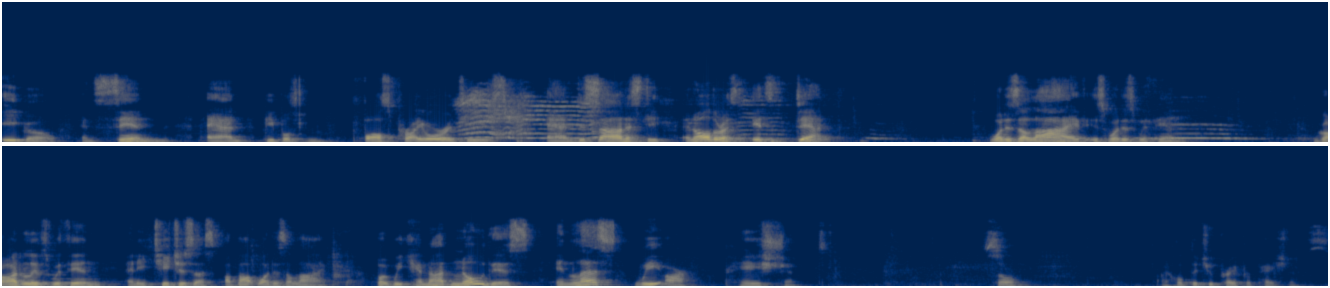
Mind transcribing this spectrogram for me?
Ego and sin and people's false priorities and dishonesty and all the rest. It's death. What is alive is what is within. God lives within and he teaches us about what is alive. But we cannot know this unless we are patient. So, I hope that you pray for patience.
